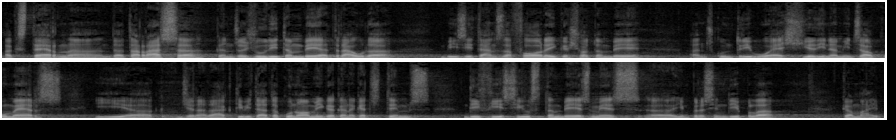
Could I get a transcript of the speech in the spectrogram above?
externa de Terrassa, que ens ajudi també a traure visitants de fora i que això també ens contribueixi a dinamitzar el comerç i a generar activitat econòmica, que en aquests temps difícils també és més eh, imprescindible que mai.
